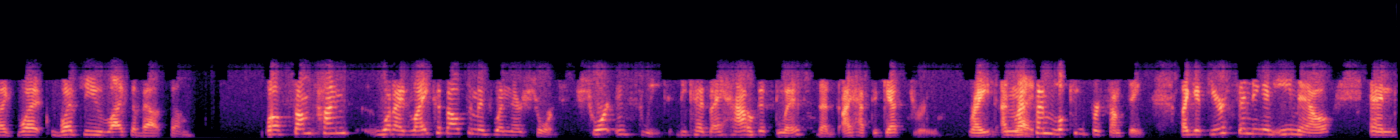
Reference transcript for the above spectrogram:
Like, what what do you like about them? Well, sometimes what I like about them is when they're short, short and sweet, because I have this list that I have to get through, right? Unless right. I'm looking for something. Like if you're sending an email and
